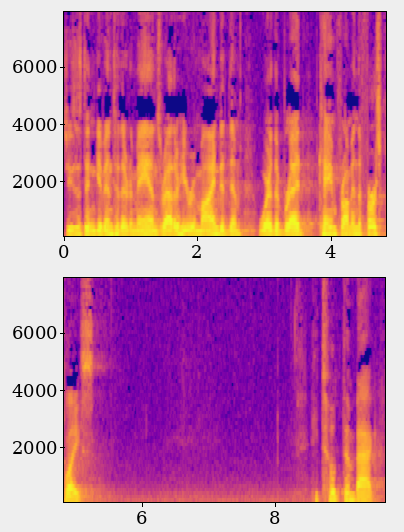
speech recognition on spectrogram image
Jesus didn't give in to their demands. Rather, he reminded them where the bread came from in the first place. He took them back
